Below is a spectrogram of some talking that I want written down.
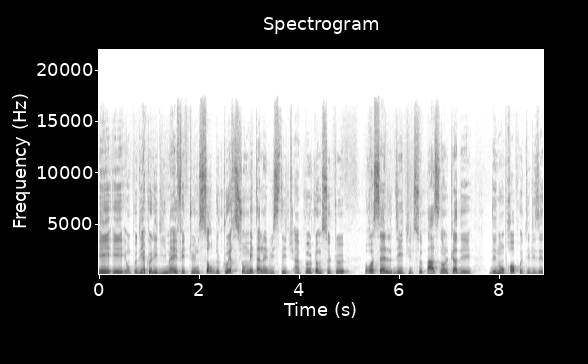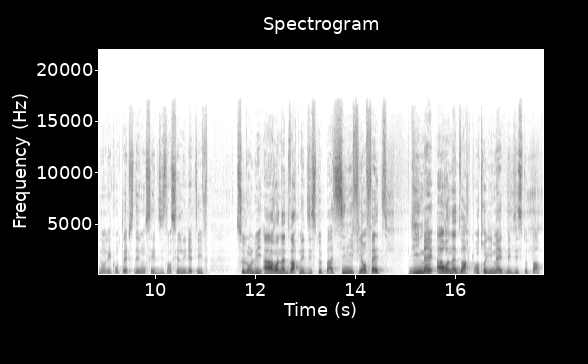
Et, on peut dire que les guillemets effectuent une sorte de coercion métalinguistique, un peu comme ce que Russell dit qu'il se passe dans le cas des, noms propres utilisés dans les contextes d'énoncés existentiels négatifs. Selon lui, Aaron Advart n'existe pas signifie en fait guillemets Aaron Advart, entre guillemets, n'existe pas.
